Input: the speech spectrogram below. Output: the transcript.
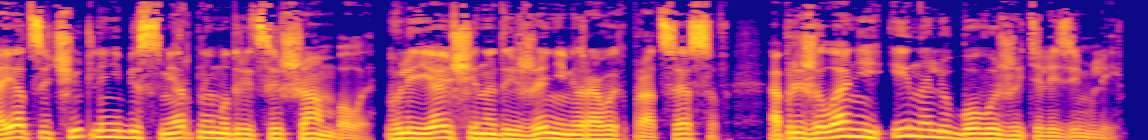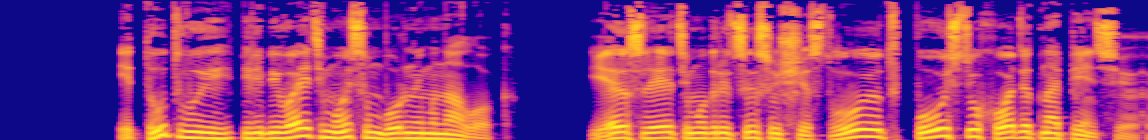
таятся чуть ли не бессмертные мудрецы Шамбалы, влияющие на движение мировых процессов, а при желании и на любого жителя Земли. И тут вы перебиваете мой сумбурный монолог. Если эти мудрецы существуют, пусть уходят на пенсию.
